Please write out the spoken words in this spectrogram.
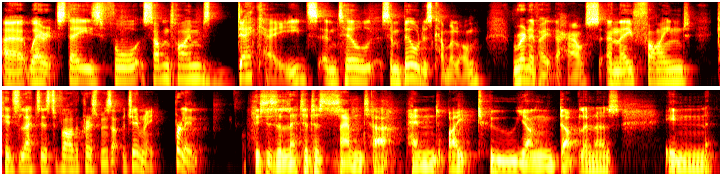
uh, where it stays for sometimes decades until some builders come along, renovate the house, and they find kids' letters to Father Christmas up the chimney. Brilliant. This is a letter to Santa penned by two young Dubliners in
